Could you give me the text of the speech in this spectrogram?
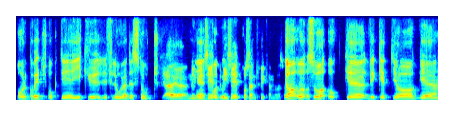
Borkovic och det gick ju, förlorade stort. Ja, ja, 91, Eh, og- 91 procent fick han. Eller så. Ja, och, och så, och eh, vilket jag... Eh,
